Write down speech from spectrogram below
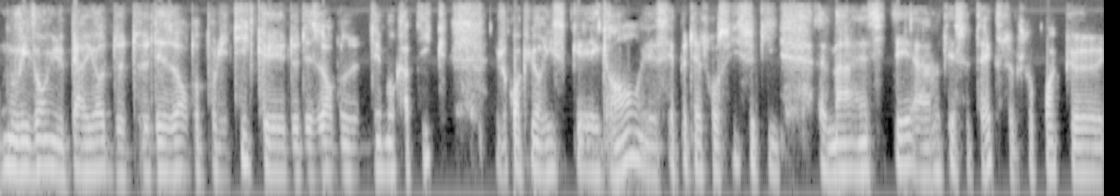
Nous vivons une période de, désordre politique et de désordre démocratique. Je crois que le risque est grand et c'est peut-être aussi ce qui m'a incité à voter ce texte. Je crois que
